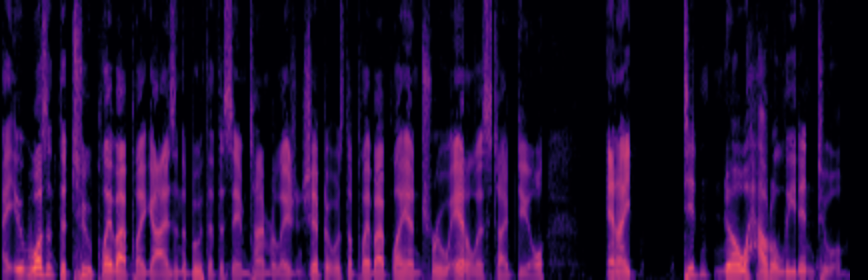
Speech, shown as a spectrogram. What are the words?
I it wasn't the two play-by-play guys in the booth at the same time relationship. It was the play-by-play and true analyst type deal, and I didn't know how to lead into him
